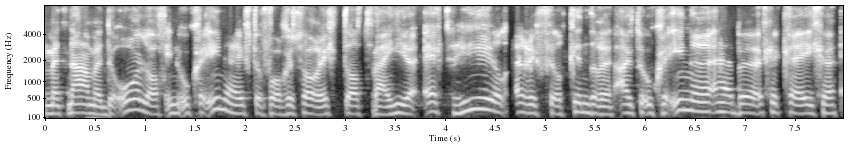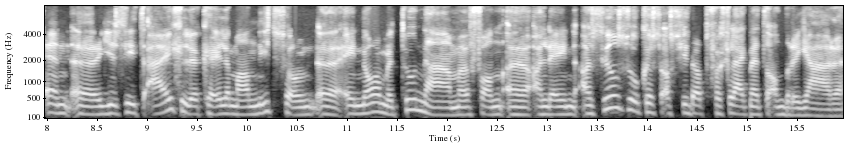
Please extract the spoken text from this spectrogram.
Met name de oorlog in Oekraïne heeft ervoor gezorgd dat wij hier echt heel erg veel kinderen uit de Oekraïne hebben gekregen. En uh, je ziet eigenlijk helemaal niet zo'n uh, enorme toename van uh, alleen asielzoekers als je dat vergelijkt met de andere jaren.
